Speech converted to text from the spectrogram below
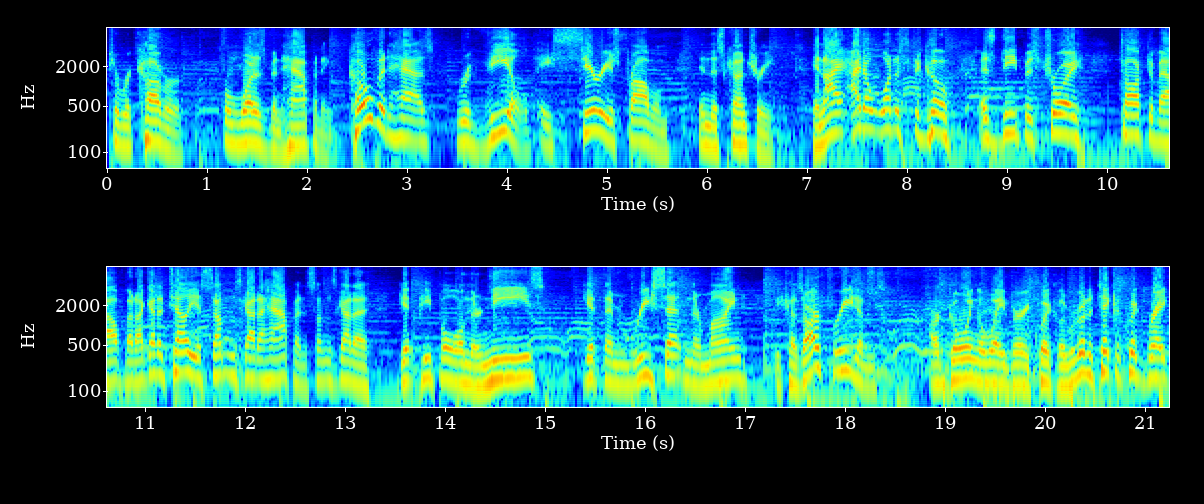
to recover from what has been happening. COVID has revealed a serious problem in this country. And I, I don't want us to go as deep as Troy talked about, but I got to tell you, something's got to happen. Something's got to get people on their knees, get them reset in their mind, because our freedoms are going away very quickly. We're going to take a quick break.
